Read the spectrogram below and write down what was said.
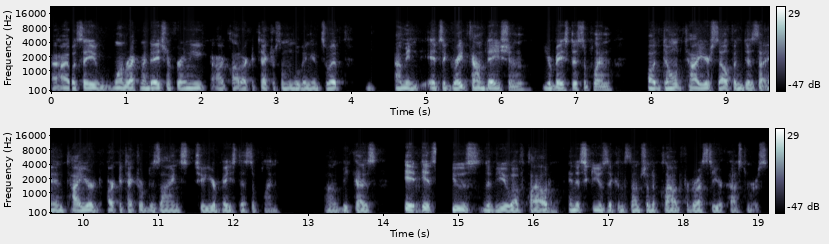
I would say one recommendation for any uh, cloud architect or someone moving into it. I mean, it's a great foundation, your base discipline, but don't tie yourself and design and tie your architectural designs to your base discipline um, because it, it skews the view of cloud and it skews the consumption of cloud for the rest of your customers.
